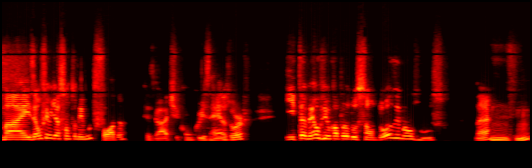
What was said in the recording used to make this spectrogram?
Mas é um filme de ação também muito foda. Resgate, com Chris Hemsworth. E também é um filme com a produção dos irmãos Russo, né? Uhum.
